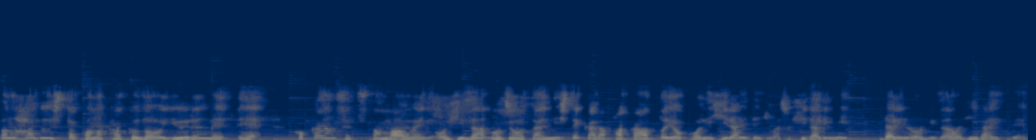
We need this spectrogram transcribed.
このハグしたこの角度を緩めて、股関節の真上にお膝の状態にしてからパカッと横に開いていきましょう。左に、左のお膝を開いて、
